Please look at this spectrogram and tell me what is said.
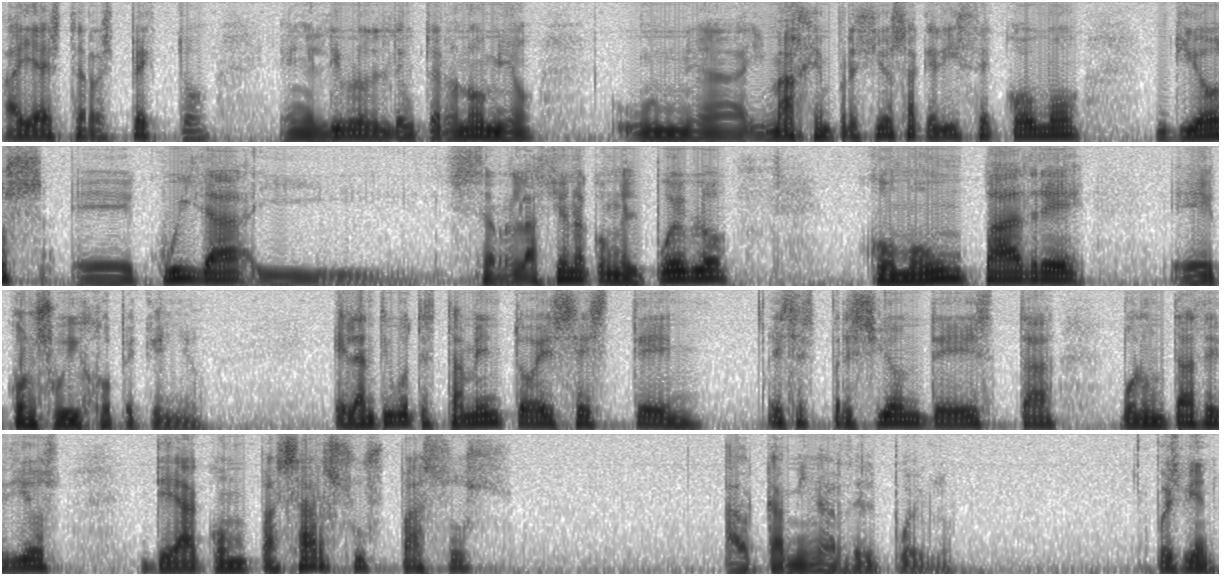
Hay a este respecto en el libro del Deuteronomio una imagen preciosa que dice cómo Dios eh, cuida y se relaciona con el pueblo como un padre eh, con su hijo pequeño. El Antiguo Testamento es, este, es expresión de esta voluntad de Dios de acompasar sus pasos al caminar del pueblo. Pues bien,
